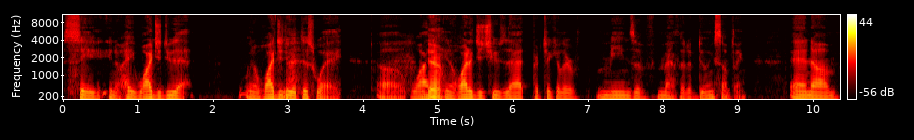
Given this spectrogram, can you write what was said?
say, you know, hey, why'd you do that? You know, why'd you do it this way? Uh, why yeah. you know why did you choose that particular means of method of doing something? And um,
